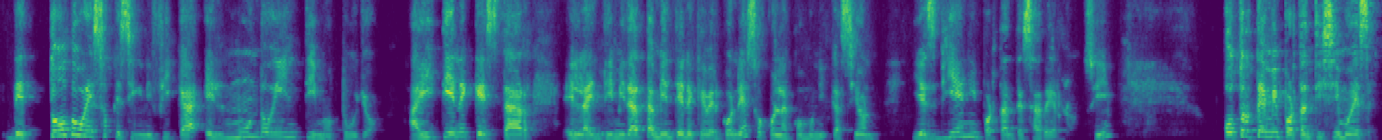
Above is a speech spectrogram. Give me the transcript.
de todo eso que significa el mundo íntimo tuyo. Ahí tiene que estar, en la intimidad también tiene que ver con eso, con la comunicación. Y es bien importante saberlo, ¿sí? Otro tema importantísimo es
